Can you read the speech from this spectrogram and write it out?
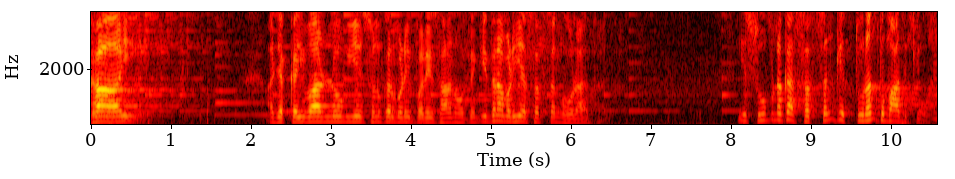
खाई। अच्छा कई बार लोग ये सुनकर बड़े परेशान होते हैं कि इतना बढ़िया सत्संग हो रहा था। ये सूपन का सत्संग के तुरंत बाद क्यों आई?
